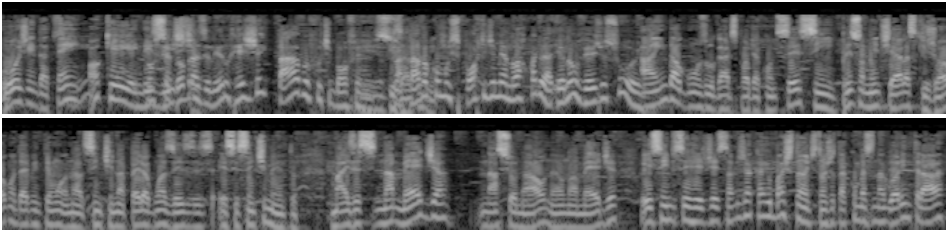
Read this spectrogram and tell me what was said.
Hoje ainda tem? Ok, O ainda torcedor existe. brasileiro rejeitava o futebol feminino, Isso, tratava exatamente. como um esporte de menor qualidade. Eu não vejo isso hoje. Ainda alguns lugares pode acontecer, sim. Principalmente elas que jogam devem ter uma, na, sentir na pele algumas vezes esse, esse sentimento. Mas esse, na média nacional, né, na média, esse índice de rejeição ele já caiu bastante. Então já está começando agora a entrar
